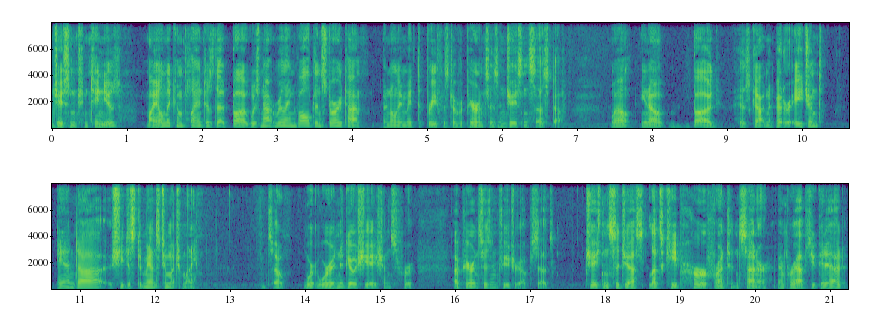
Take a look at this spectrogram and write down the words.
Jason continues My only complaint is that Bug was not really involved in story time and only made the briefest of appearances in Jason Says stuff. Well, you know, Bug has gotten a better agent, and uh, she just demands too much money. So we're, we're in negotiations for appearances in future episodes. Jason suggests let's keep her front and center, and perhaps you could add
